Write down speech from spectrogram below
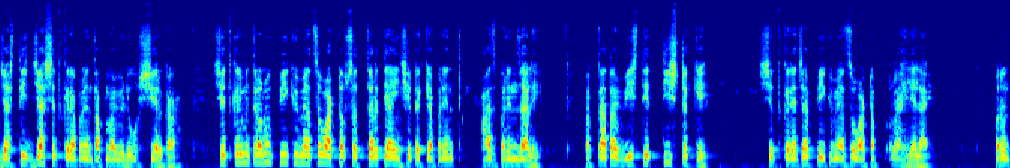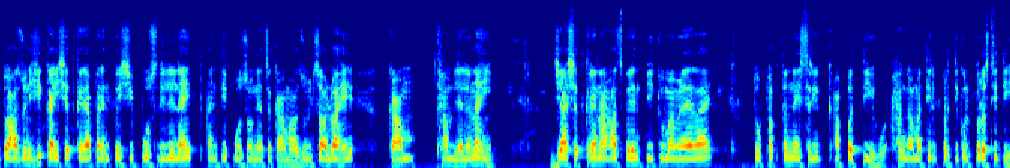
जास्तीत जास्त शेतकऱ्यापर्यंत आपला व्हिडिओ शेअर करा. शेतकरी मित्रांनो पीक विम्याचं वाटप सत्तर ते ऐंशी टक्क्यापर्यंत आजपर्यंत झाले फक्त आता वीस ते तीस टक्के शेतकऱ्याच्या पीक विम्याचं वाटप राहिलेलं आहे. परंतु अजूनही काही शेतकऱ्यापर्यंत पैसे पोचलेले नाहीत आणि ते पोचवण्याचं काम अजून चालू आहे. काम थांबलेलं नाही. ज्या शेतकऱ्यांना आजपर्यंत पीक विमा मिळालेला आहे तो फक्त नैसर्गिक आपत्ती व हंगामातील प्रतिकूल परिस्थिती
